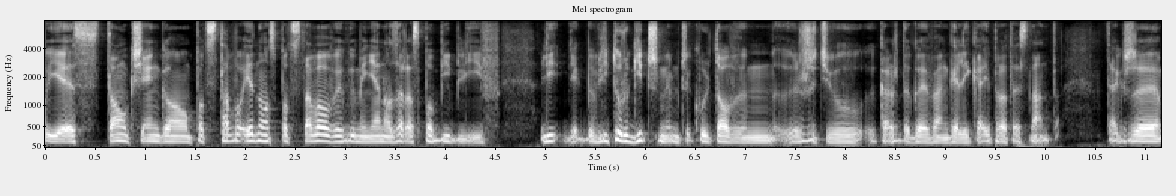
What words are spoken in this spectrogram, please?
jest tą księgą, podstawo- jedną z podstawowych, wymienianą zaraz po Biblii w jakby w liturgicznym czy kultowym życiu każdego ewangelika i protestanta. Także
